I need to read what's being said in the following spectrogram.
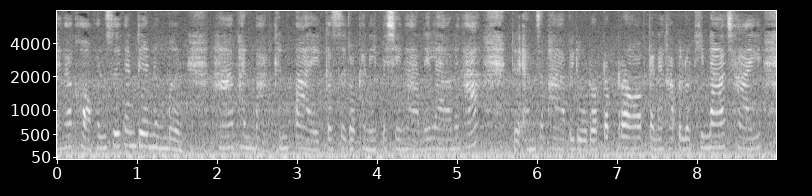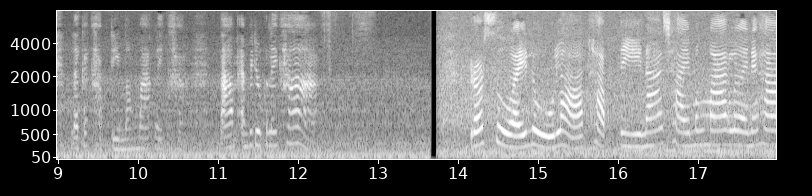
นะคะ ขอคนซื้อกันเดือน 15,000 บาทขึ้นไป ก็ซื้อรถคันนี้ไปใช้งานได้แล้วนะคะ เดี๋ยวแอมจะพาไปดูรถรอบๆกันนะคะ เป็นรถที่น่าใช้ แล้วก็ขับดีมากๆเลยค่ะ ตามแอมไปดูกันเลยค่ะรถสวยหรูหราขับ ดีน่าใช้มาก ๆ เลยนะคะ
